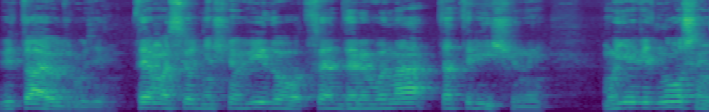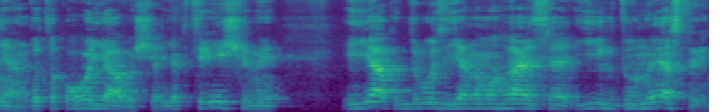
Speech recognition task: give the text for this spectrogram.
Вітаю, друзі! Тема сьогоднішнього відео це деревина та тріщини. Моє відношення до такого явища, як тріщини, і як, друзі, я намагаюся їх донести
